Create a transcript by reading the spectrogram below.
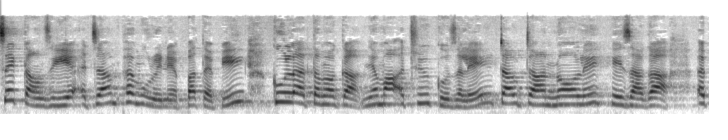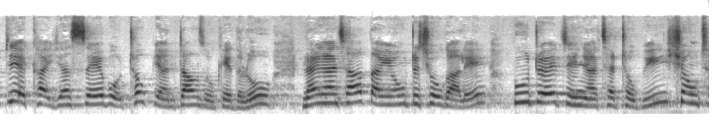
စစ်ကောင်စီရဲ့အကြမ်းဖက်မှုတွေနဲ့ပတ်သက်ပြီးကုလသမဂ္ဂမြန်မာအထူးကိုယ်စားလှယ်ဒေါက်တာနော်လင်းဟေဇာကအပြစ်အခတ်ရက်စဲဖို့ထုတ်ပြန်တောင်းဆိုခဲ့တယ်လို့နိုင်ငံခြားတန်ယုံတချို့ကလည်းပူးတွဲကြေညာချက်ထုတ်ပြီးရှုံချ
